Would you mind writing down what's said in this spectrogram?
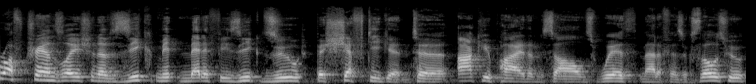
rough translation of sich mit Metaphysik zu beschäftigen, to occupy themselves with metaphysics, those who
